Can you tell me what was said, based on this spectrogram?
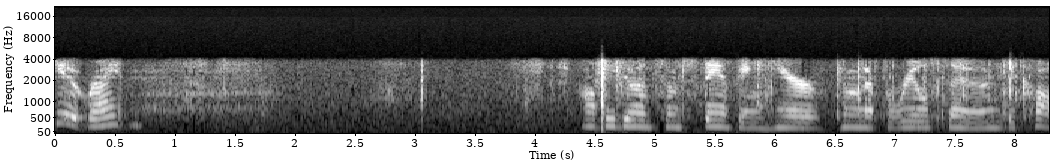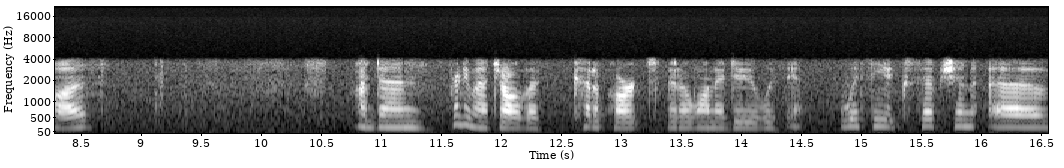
Cute, right? I'll be doing some stamping here coming up real soon because I've done pretty much all the cut aparts that I want to do with it, with the exception of,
